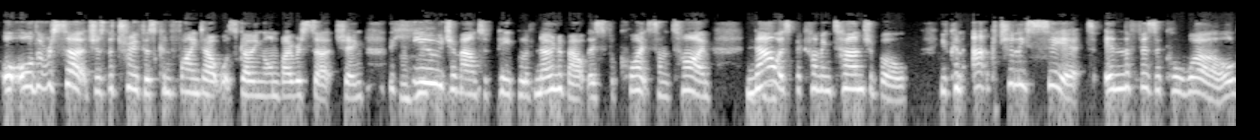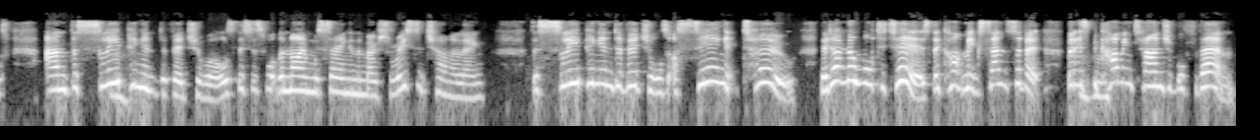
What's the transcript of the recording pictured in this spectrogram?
or, or the researchers the truthers can find out what's going on by researching a mm-hmm. huge amount of people have known about this for quite some time now it's becoming tangible you can actually see it in the physical world. And the sleeping mm. individuals, this is what the Nine was saying in the most recent channeling, the sleeping individuals are seeing it too. They don't know what it is, they can't make sense of it, but it's mm-hmm. becoming tangible for them.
